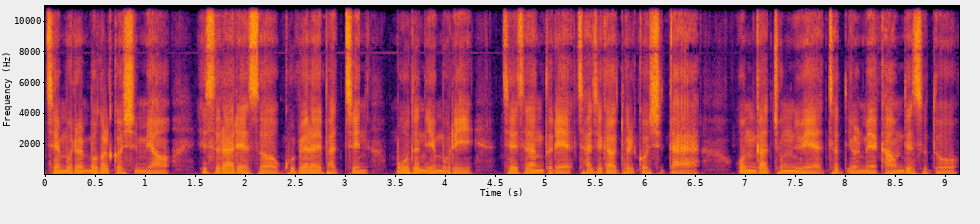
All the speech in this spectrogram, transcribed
제물을 먹을 것이며 이스라엘에서 구별하여 바친 모든 예물이 제사장들의 차지가 될 것이다. 온갖 종류의 첫 열매 가운데서도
